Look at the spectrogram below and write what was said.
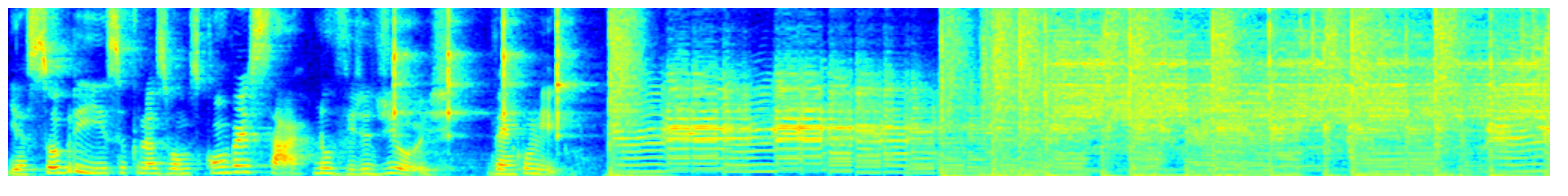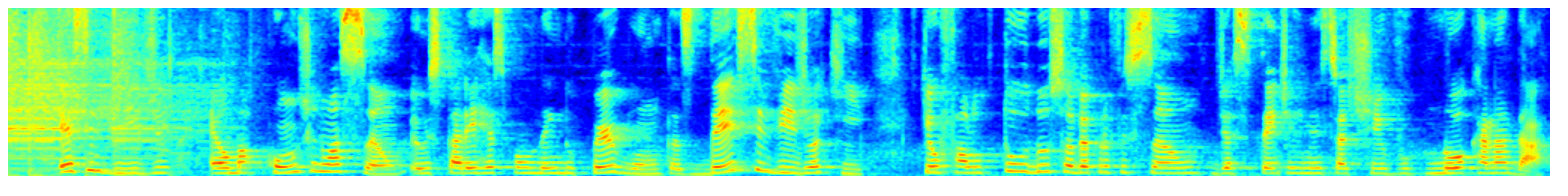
E é sobre isso que nós vamos conversar no vídeo de hoje. Vem comigo! Esse vídeo é uma continuação, eu estarei respondendo perguntas desse vídeo aqui que eu falo tudo sobre a profissão de assistente administrativo no Canadá.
